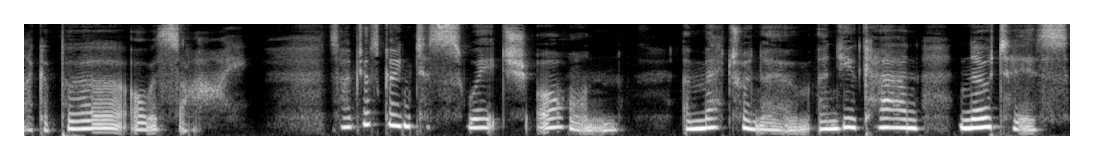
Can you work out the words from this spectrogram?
Like a purr or a sigh. So I'm just going to switch on a metronome, and you can notice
